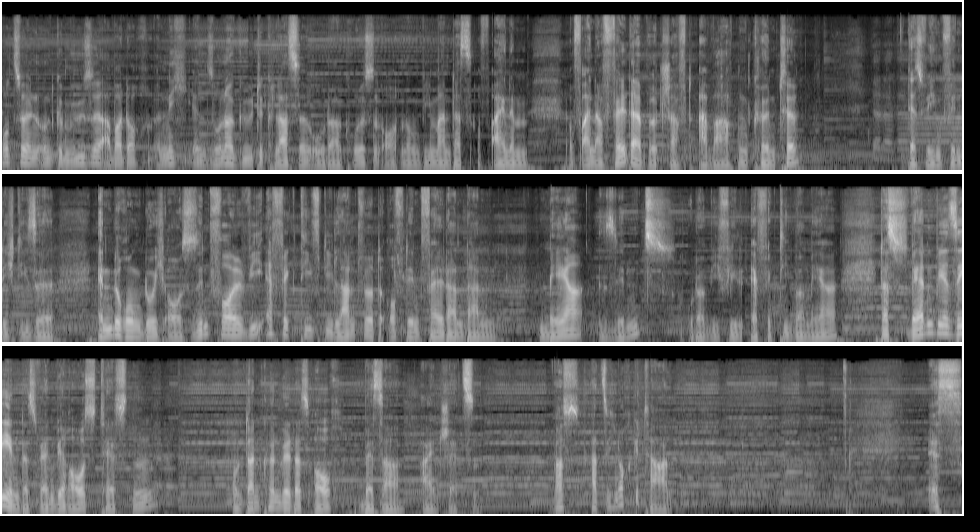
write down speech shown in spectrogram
Wurzeln und Gemüse, aber doch nicht in so einer Güteklasse oder Größenordnung, wie man das auf, einem, auf einer Felderwirtschaft erwarten könnte. Deswegen finde ich diese Änderung durchaus sinnvoll. Wie effektiv die Landwirte auf den Feldern dann mehr sind oder wie viel effektiver mehr, das werden wir sehen, das werden wir raustesten und dann können wir das auch besser einschätzen. Was hat sich noch getan? Es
